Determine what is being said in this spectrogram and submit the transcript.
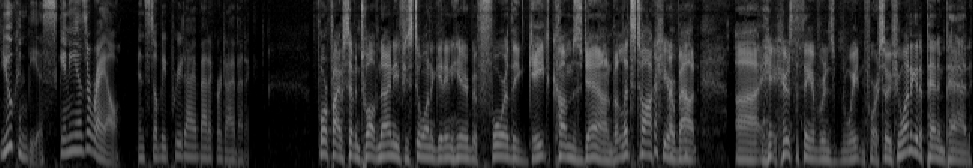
You can be as skinny as a rail and still be pre-diabetic or diabetic. 457 1290 if you still want to get in here before the gate comes down. But let's talk here about. Uh, here's the thing everyone's been waiting for. So if you want to get a pen and pad,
